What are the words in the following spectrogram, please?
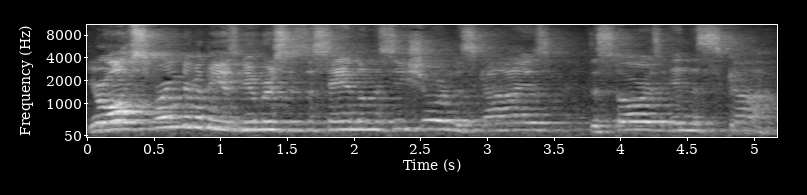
Your offspring are going to be as numerous as the sand on the seashore and the skies, the stars in the sky.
